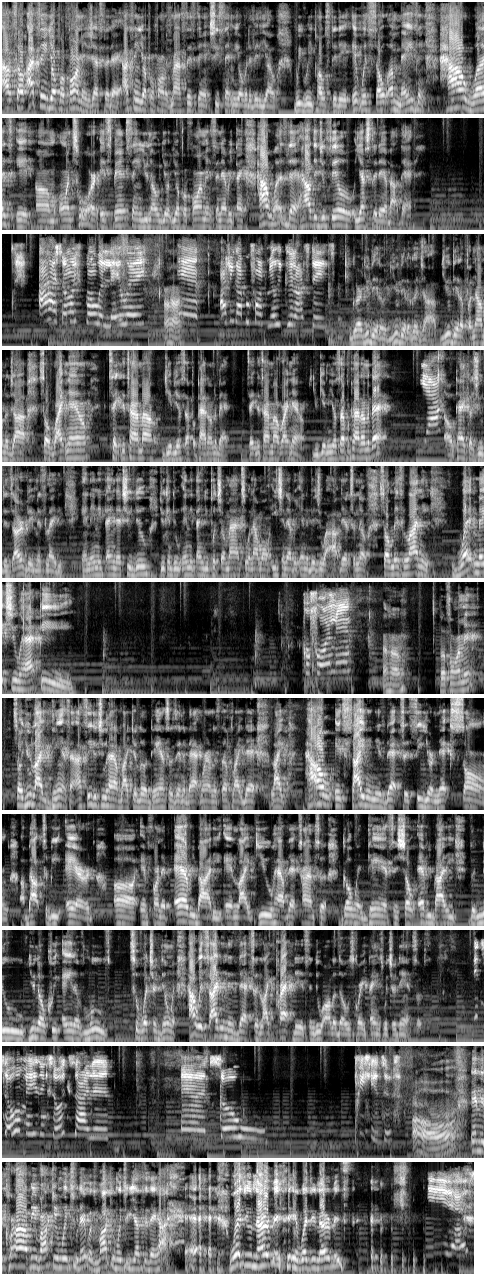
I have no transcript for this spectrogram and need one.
I, so I seen your performance yesterday. I seen your performance. My assistant, she sent me over the video. We reposted it. It was so amazing. How was it um, on tour, experiencing you know your your performance and everything? How was that? How did you feel yesterday about that? I had so much fun with Lele. Uh huh. Girl, you did a you did a good job. You did a phenomenal job. So right now, take the time out, give yourself a pat on the back. Take the time out right now. You giving yourself a pat on the back? Yeah. Okay, because you deserve it, Miss Lady. And anything that you do, you can do anything you put your mind to, and I want each and every individual out there to know. So, Miss Lani, what makes you happy? Performing uh huh. Performing. So you like dancing. I see that you have like your little dancers in the background and stuff like that. Like how exciting is that to see your next song about to be aired uh, in front of everybody and like you have that time to go and dance and show everybody the new, you know, creative moves to what you're doing. How exciting is that to like practice and do all of those great things with your dancers? It's so amazing, so excited. And so appreciative. Oh, and the crowd be rocking with you. They was rocking with you yesterday. was you nervous? was you nervous? yes.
